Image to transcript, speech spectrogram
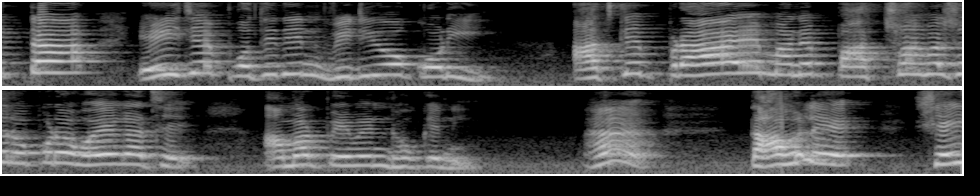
একটা এই যে প্রতিদিন ভিডিও করি, আজকে প্রায় মানে পাঁচ ছয় মাসের ওপরে হয়ে গেছে, আমার পেমেন্ট ঢোকেনি। হ্যাঁ তাহলে সেই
